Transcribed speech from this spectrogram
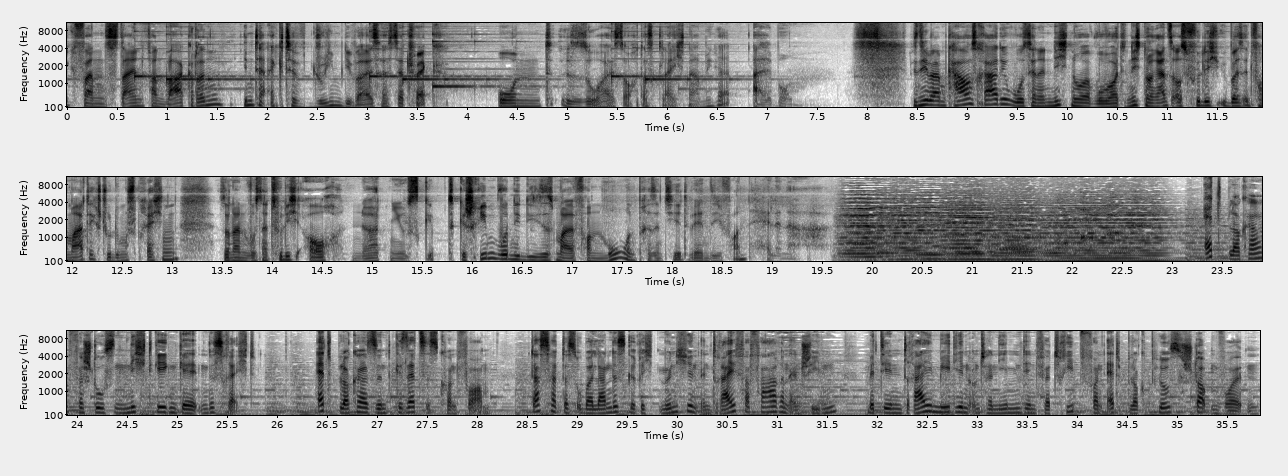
von Stein van Wakeren. Interactive Dream Device heißt der Track. Und so heißt auch das gleichnamige Album. Wir sind hier beim Chaos Radio, wo es ja nicht nur, wo wir heute nicht nur ganz ausführlich über das Informatikstudium sprechen, sondern wo es natürlich auch Nerd News gibt. Geschrieben wurden die dieses Mal von Mo und präsentiert werden sie von Helena. Adblocker verstoßen nicht gegen geltendes Recht. Adblocker sind gesetzeskonform. Das hat das Oberlandesgericht München in drei Verfahren entschieden, mit denen drei Medienunternehmen den Vertrieb von Adblock Plus stoppen wollten.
